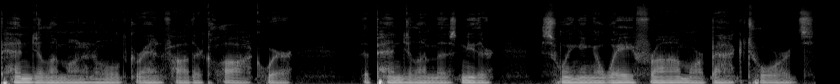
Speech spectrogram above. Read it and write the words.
pendulum on an old grandfather clock, where the pendulum is neither swinging away from or back towards.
